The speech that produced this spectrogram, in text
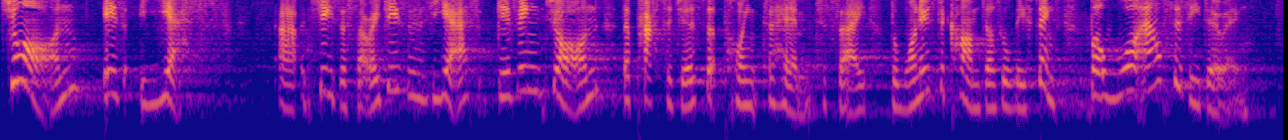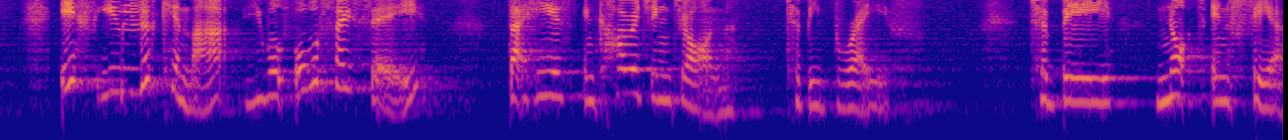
John is yes. Uh, Jesus, sorry, Jesus is yes, giving John the passages that point to him to say, the one who's to come does all these things. But what else is he doing? If you look in that, you will also see that he is encouraging John to be brave, to be not in fear,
